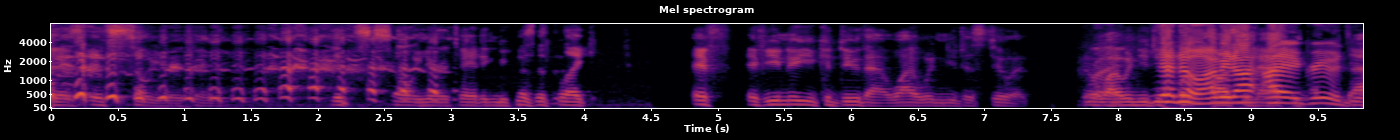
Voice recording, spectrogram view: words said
It is, it's so irritating. It's so irritating because it's like if if you knew you could do that, why wouldn't you just do it? Why wouldn't you just Yeah, no, I mean, I- I agree with you.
